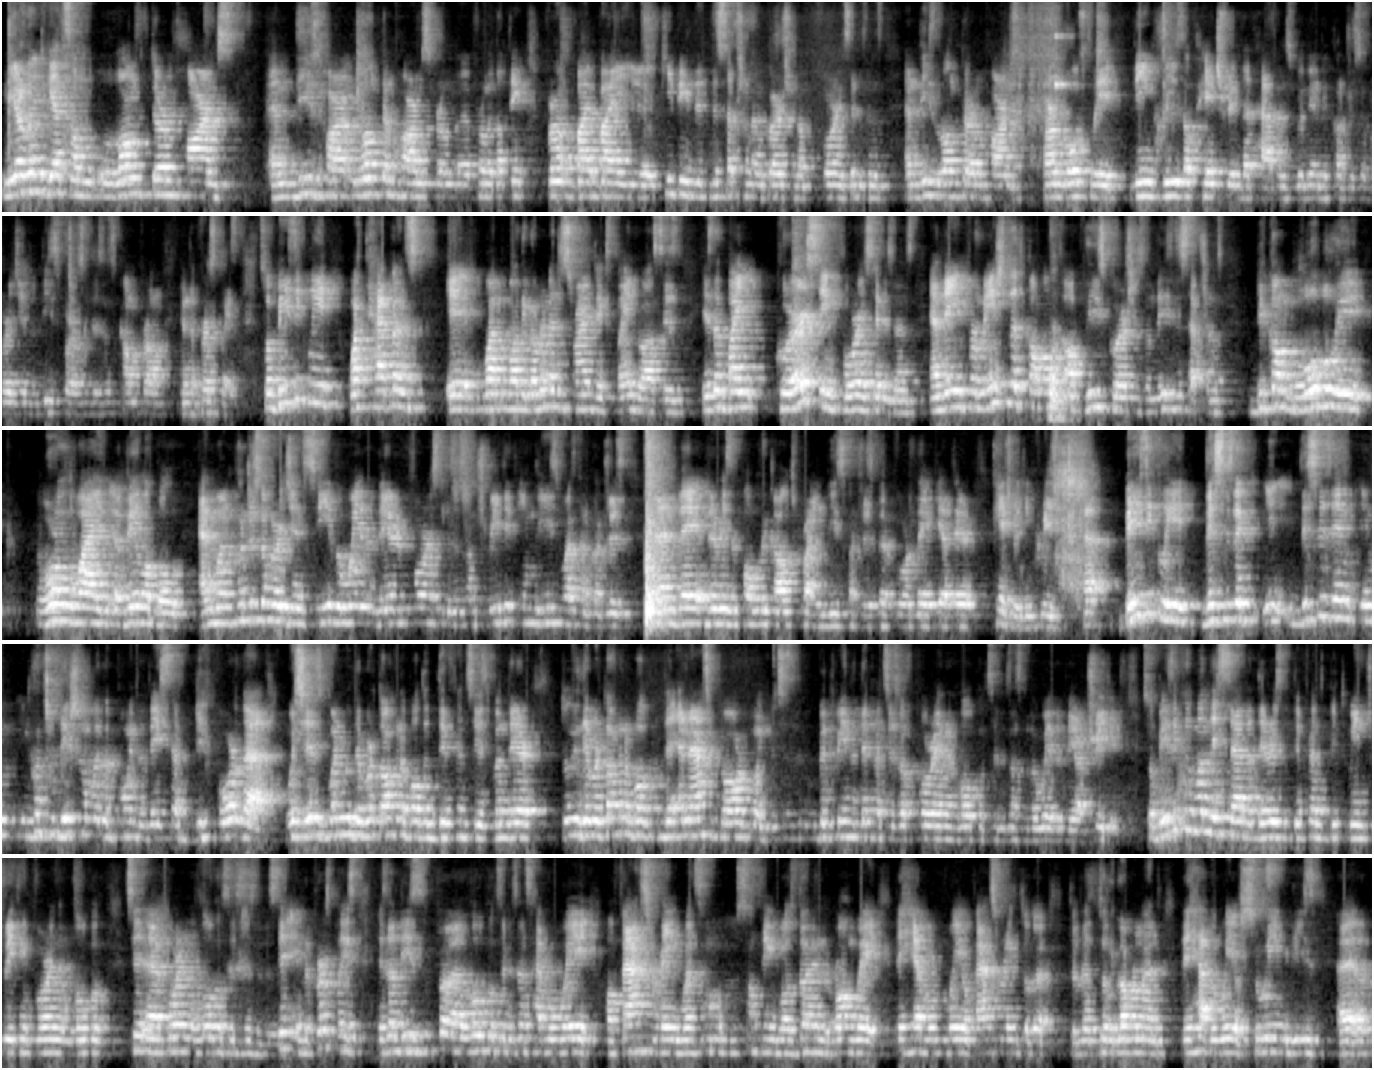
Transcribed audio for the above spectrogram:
we are going to get some long-term harms, and these har long-term harms from uh, from adopting from, by by uh, keeping the deception and coercion of foreign citizens, and these long-term harms are mostly the increase of hatred that happens within the countries of origin that these foreign citizens come from in the first place. So basically, what happens, eh, what what the government is trying to explain to us is is that by coercing foreign citizens and the information that come out of these coercions and these deceptions become globally worldwide available. And when countries of origin see the way that their foreign citizens are treated in these western countries then they, there is a public outcry in these countries therefore they get their hatred increased. Uh, basically this is a this is in, in, in contradiction with the point that they said before that which is when they were talking about the differences when they're they were talking about the, an answer to our point which is between the differences of foreign and local citizens and the way that they are treated. So basically, when they said that there is a difference between treating foreign and local uh, foreign and local citizens in the city in the first place, is that these uh, local citizens have a way of answering when some, something was done in the wrong way. They have a way of answering to the to the to the government. They have a way of suing these uh, uh,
